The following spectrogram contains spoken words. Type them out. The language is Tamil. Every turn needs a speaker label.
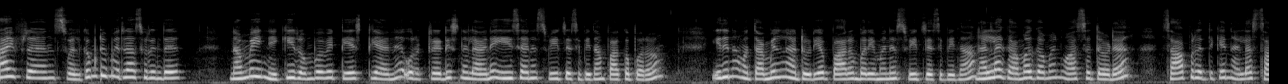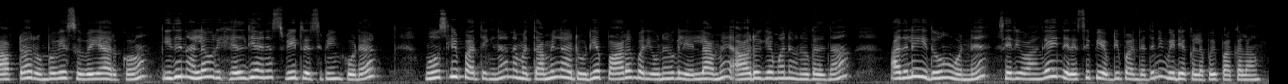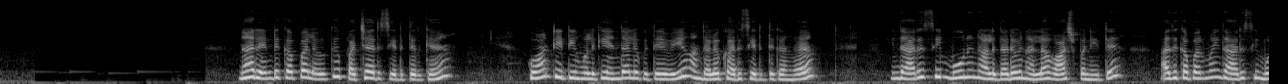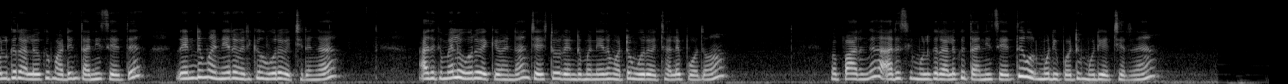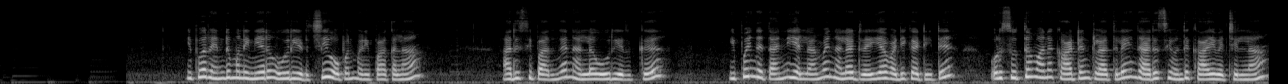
Speaker 1: Hi friends welcome to Madras Virundhu நம்ம இன்னைக்கு ரொம்பவே டேஸ்டியான ஒரு ட்ரெடிஷ்னலான ஈஸியான ஸ்வீட் ரெசிபி தான் பார்க்க போகிறோம் இது நம்ம தமிழ்நாட்டுடைய பாரம்பரியமான ஸ்வீட் ரெசிபி தான். நல்ல கம கமன் வாசத்தோட சாப்பிட்றதுக்கே நல்லா சாஃப்டாக ரொம்பவே சுவையாக இருக்கும். இது நல்ல ஒரு ஹெல்த்தியான ஸ்வீட் ரெசிபியும் கூட. மோஸ்ட்லி பார்த்தீங்கன்னா நம்ம தமிழ்நாட்டுடைய பாரம்பரிய உணவுகள் எல்லாமே ஆரோக்கியமான உணவுகள் தான். அதில் இதுவும் ஒன்று சரி வாங்க இந்த ரெசிபி எப்படி பண்ணுறதுன்னு வீடியோக்குள்ளே போய் பார்க்கலாம். நான் ரெண்டு கப் அளவுக்கு பச்சை அரிசி எடுத்திருக்கேன். குவான்டிட்டி உங்களுக்கு எந்த அளவுக்கு தேவையோ அந்த அளவுக்கு அரிசி எடுத்துக்கோங்க. இந்த அரிசி மூணு நாலு தடவை நல்லா வாஷ் பண்ணிவிட்டு அதுக்கப்புறமா இந்த அரிசி முழுகிற அளவுக்கு மறுபடியும் தண்ணி சேர்த்து ரெண்டு மணி நேரம் வரைக்கும் ஊற வச்சுடுங்க அதுக்கு மேலே ஊற வைக்க வேண்டாம். ஜஸ்ட் ஒரு ரெண்டு மணி நேரம் மட்டும் ஊற வச்சாலே போதும். இப்போ பாருங்கள் அரிசி முழுகிற அளவுக்கு தண்ணி சேர்த்து ஒரு மூடி போட்டு மூடி வச்சிடுறேன். இப்போ ரெண்டு மணி நேரம் ஊறிடுச்சு. ஓப்பன் பண்ணி பார்க்கலாம். அரிசி பாருங்கள் நல்லா ஊறி இருக்குது இப்போ இந்த தண்ணி எல்லாமே நல்லா ட்ரையாக வடிகட்டிட்டு ஒரு சுத்தமான காட்டன் கிளாத்தில் இந்த அரிசி வந்து காய வச்சிடலாம்.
